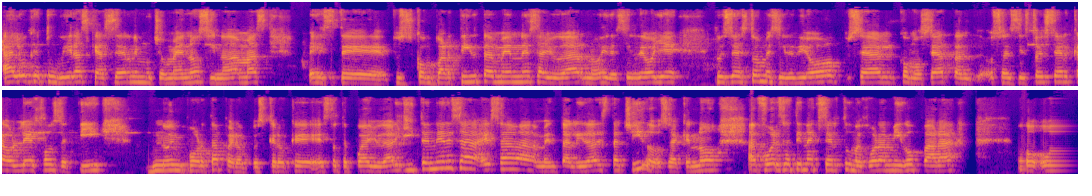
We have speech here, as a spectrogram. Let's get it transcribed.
algo que tuvieras que hacer, ni mucho menos, y nada más, este, pues compartir también es ayudar, ¿no? Y decir de, oye, pues esto me sirvió, sea como sea, o sea, si estoy cerca o lejos de ti, no importa, pero pues creo que esto te puede ayudar. Y tener esa, esa mentalidad está chido, o sea, que no a fuerza tiene que ser tu mejor amigo para, o,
